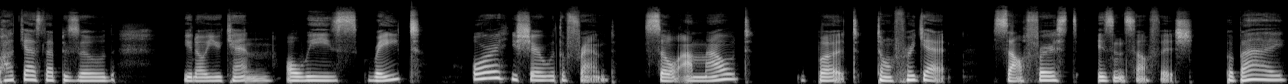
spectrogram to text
podcast episode, you know, you can always rate or you share with a friend. So I'm out, but don't forget, self first isn't selfish. Bye bye.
